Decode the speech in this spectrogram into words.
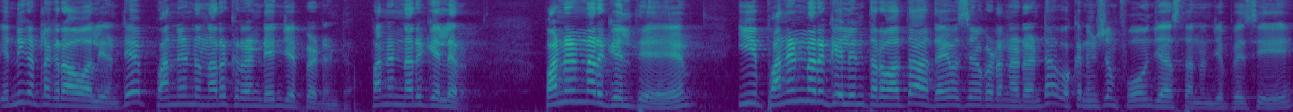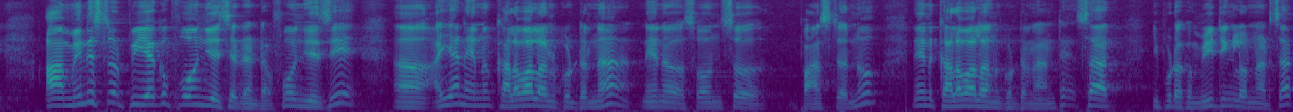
ఎన్ని గంటలకు రావాలి? అంటే పన్నెండున్నరకు రండి అని చెప్పాడంట. పన్నెండున్నరకి వెళ్ళారు. పన్నెండున్నరకి వెళ్తే ఈ పన్నెండున్నరకు వెళ్ళిన తర్వాత దైవసేవకుడు అన్నాడంట ఒక నిమిషం ఫోన్ చేస్తానని చెప్పేసి ఆ మినిస్టర్ పిఏకు ఫోన్ చేశాడంట. ఫోన్ చేసి అయ్యా నేను కలవాలనుకుంటున్నా. నేను సోన్సో పాస్టర్ను. నేను కలవాలనుకుంటున్నా. అంటే సార్ ఇప్పుడు ఒక మీటింగ్లో ఉన్నాడు సార్.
